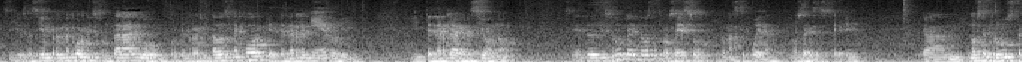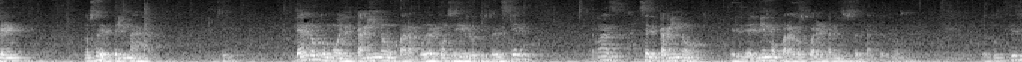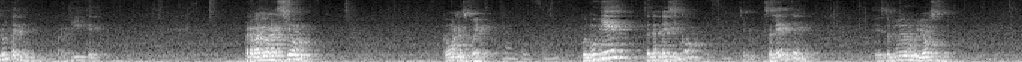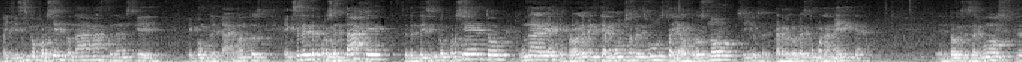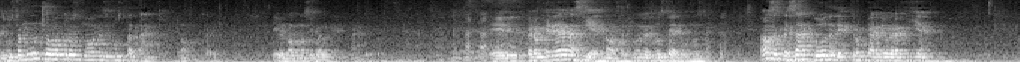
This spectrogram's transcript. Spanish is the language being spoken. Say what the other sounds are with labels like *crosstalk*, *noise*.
¿sí? O sea, siempre es mejor disfrutar algo porque el resultado es mejor que tenerle miedo y, y tenerle aversión, ¿no? Entonces disfruten todo este proceso lo más que puedan, no se desesperen, no se frustren, no se depriman. ¿sí? Véanlo como el camino para poder conseguir lo que ustedes quieren. Además, es el camino, el, mismo para los 40.000 sustentantes. ¿no? O sea, pues, disfruten, practiquen. Prevaloración. ¿Cómo les fue? Pues muy bien, 75. ¿sí? Excelente. Estoy muy orgulloso. 25% nada más tenemos que, completar, ¿no? Entonces, excelente porcentaje, 75%, un área que probablemente a muchos les gusta y a otros no, ¿sí? O sea, el cardiólogo es como la América. Entonces, a algunos les gusta mucho, a otros no les gusta tanto, ¿no? O sea, no, no es igual que Naco, pues. Eh, pero en general así es, ¿no? A algunos les gusta y a algunos no. Vamos a empezar con electrocardiografía.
